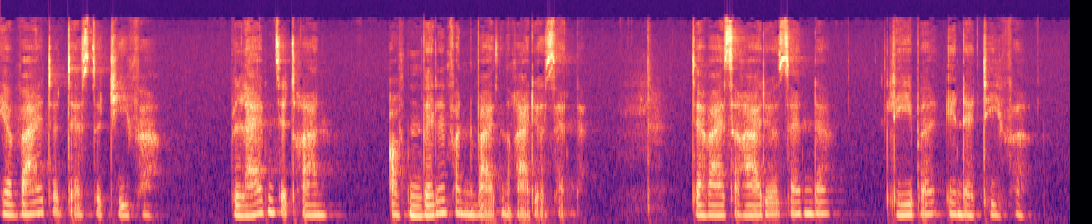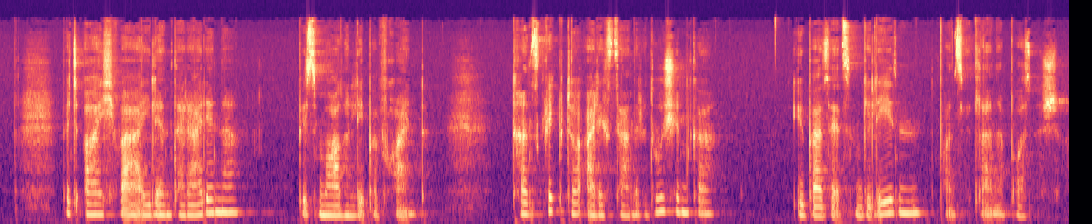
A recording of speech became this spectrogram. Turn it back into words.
Je weiter, desto tiefer. Bleiben Sie dran auf den Wellen von dem weißen Radiosender. Der weiße Radiosender Liebe in der Tiefe. Mit euch war Elena Taradina. Bis morgen, lieber Freund. Transkriptor Alexander Duschenka Übersetzen gelesen von Svetlana Bosnischewa.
